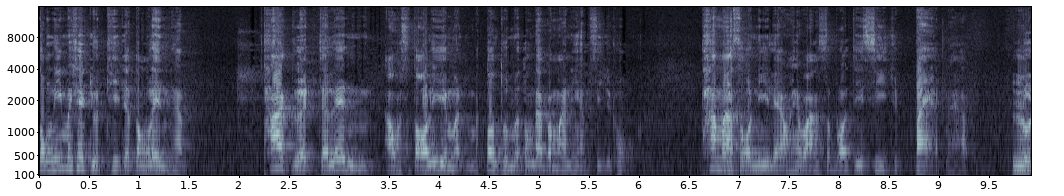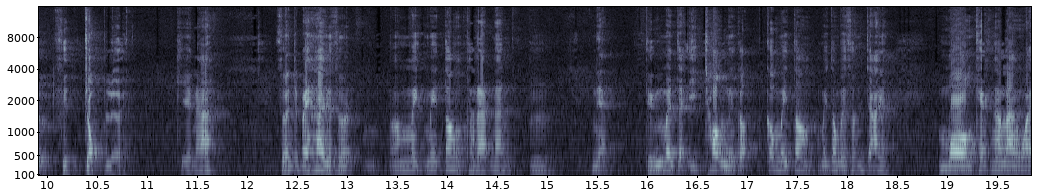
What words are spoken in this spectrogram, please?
ตรงนี้ไม่ใช่จุดที่จะต้องเล่นครับ ถ้าเกิดจะเล่นเอาสตอรี่มันต้นทุนมันต้องได้ประมาณนี้ครับ 4.6 ถ้ามาโซนนี้แล้วให้วางสปอร์ที่ 4.8 นะครับ หลุดคือจบเลย โอเคนะ ส่วนจะไป 5.0ไม่ไม่ต้องขนาดนั้นเนี่ยถึงมันจะอีกช่องหนึ่งก็ก็ไม่ต้องไม่ต้องไปสนใจ มองแค่ข้างล่างไว้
